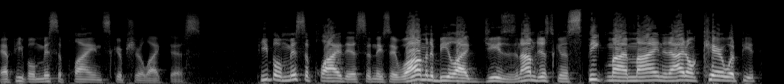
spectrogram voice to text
at people misapplying scripture like this. People misapply this and they say, well, I'm going to be like Jesus and I'm just going to speak my mind and I don't care what people.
